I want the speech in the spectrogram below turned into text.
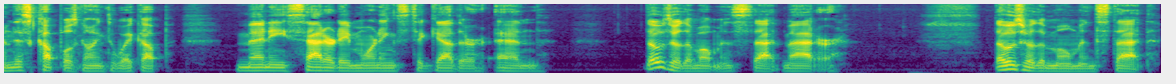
And this couple is going to wake up many Saturday mornings together. And those are the moments that matter. Those are the moments that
